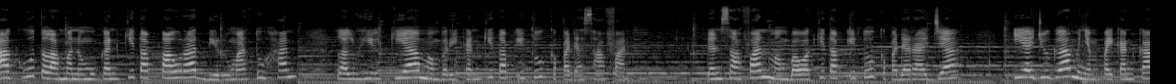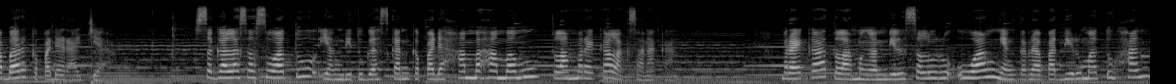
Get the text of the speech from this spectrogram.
Aku telah menemukan kitab Taurat di rumah Tuhan. Lalu Hilkia memberikan kitab itu kepada Safan dan Safan membawa kitab itu kepada raja. Ia juga menyampaikan kabar kepada raja. Segala sesuatu yang ditugaskan kepada hamba-hambamu telah mereka laksanakan. Mereka telah mengambil seluruh uang yang terdapat di rumah Tuhan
